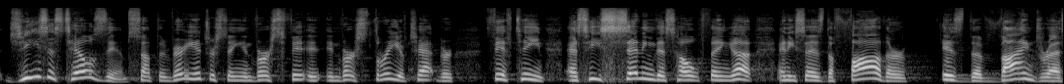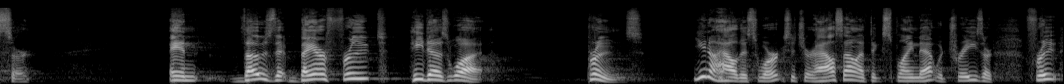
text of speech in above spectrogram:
But Jesus tells them something very interesting in verse, in verse 3 of chapter 15 as he's setting this whole thing up. And he says, The Father is the vine dresser. And those that bear fruit, he does what? Prunes. You know how this works at your house. I don't have to explain that with trees or fruit.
